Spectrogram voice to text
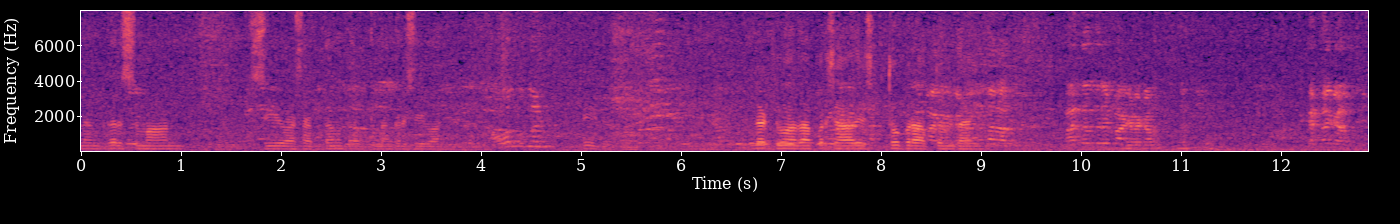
ਲੰਗਰ ਸਮਾਨ, ਸੇਵਾ ਸਰਦਾ ਮੁਤਾਬਕ ਲੰਗਰ ਸੇਵਾ। ਠੀਕ ਹੈ। ਲੱਡੂਆਂ ਦਾ ਪ੍ਰਸ਼ਾਦ ਇੱਥੋਂ ਪ੍ਰਾਪਤ ਹੁੰਦਾ ਹੈ। ਮੈਂ ਤਾਂ ਤੇਰੇ ਮਗਰ ਕੰਮ। ਕਿੰਨਾ ਕਰਦੀ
